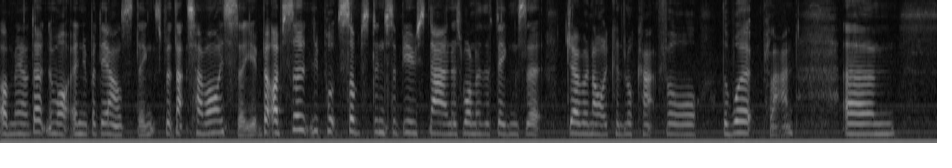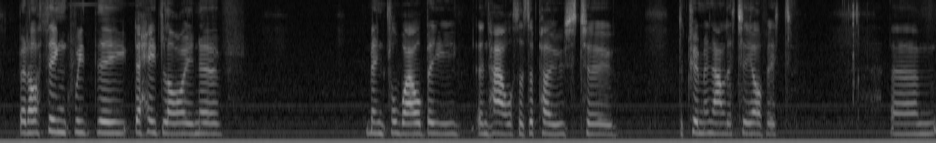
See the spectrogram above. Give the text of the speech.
I mean I don't know what anybody else thinks, but that's how I see it. But I've certainly put substance abuse down as one of the things that Joe and I can look at for the work plan. Um, but I think with the the headline of mental well-being and health as opposed to the criminality of it um,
